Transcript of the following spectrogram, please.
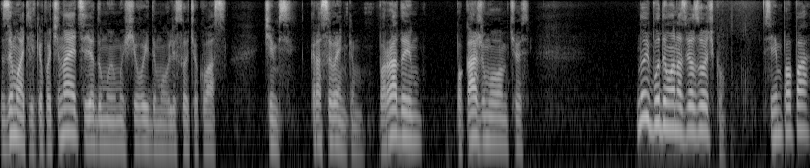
Зима тільки починається. Я думаю, ми ще вийдемо в лісочок вас чимсь красивеньким порадуємо, покажемо вам щось. Ну і будемо на зв'язочку. Всім па-па!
